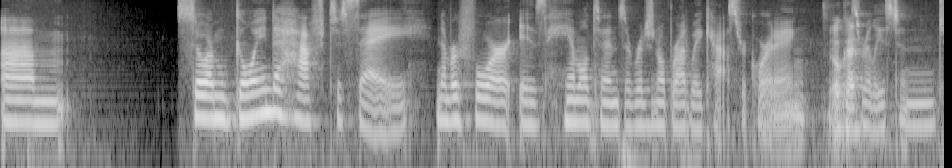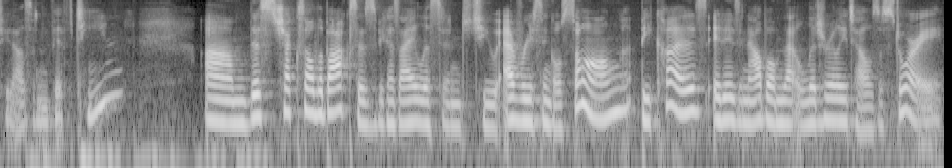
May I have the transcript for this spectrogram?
Um, so I'm going to have to say number four is Hamilton's original Broadway cast recording. Okay. It was released in 2015. Um, this checks all the boxes because I listened to every single song because it is an album that literally tells a story.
